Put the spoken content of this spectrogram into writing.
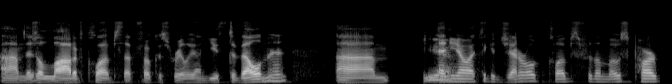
Um, there's a lot of clubs that focus really on youth development. Um, yeah. And you know, I think in general, clubs for the most part,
